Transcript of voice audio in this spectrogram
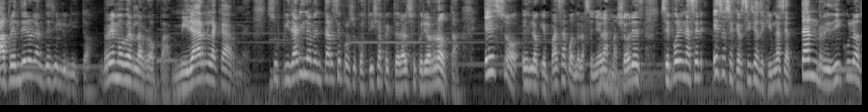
Aprender holandés de un librito, remover la ropa, mirar la carne, suspirar y lamentarse por su costilla pectoral superior rota. Eso es lo que pasa cuando las señoras mayores se ponen a hacer esos ejercicios de gimnasia tan ridículos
